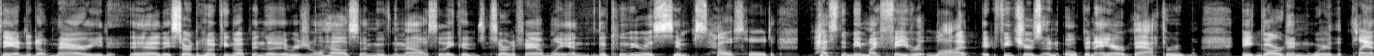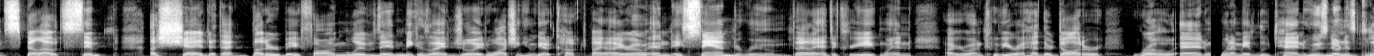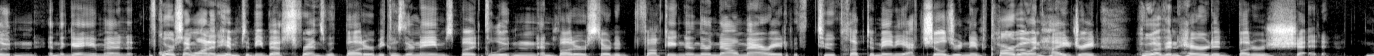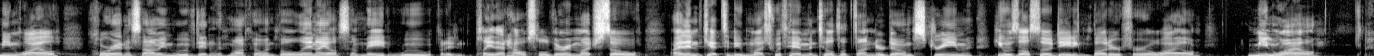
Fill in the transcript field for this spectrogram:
they ended up married. Uh, they started hooking up in the original house. I moved them out so they could start a family. And the Kuvira Simps household has to be my favorite lot. It features an open air bathroom, a garden where the plants spell out simp, a shed that Butter Beifong lived in because I enjoyed watching him get cucked by Iroh, and a sand room that I had to create when Iroh and Kuvira had their daughter, Ro, and when I made Luten, who's known as Gluten in the game. And of course, I wanted him to be best friends with Butter because their names, but Gluten and Butter started fucking and they're now married with two kleptomaniac children named Carbo and Hydrate, who have inherited Butter's shed. Meanwhile, Korra and Asami moved in with Mako and Bolin. I also made Wu, but I didn't play that household very much, so I didn't get to do much with him until the Thunderdome stream. He was also dating Butter for a while. Meanwhile,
